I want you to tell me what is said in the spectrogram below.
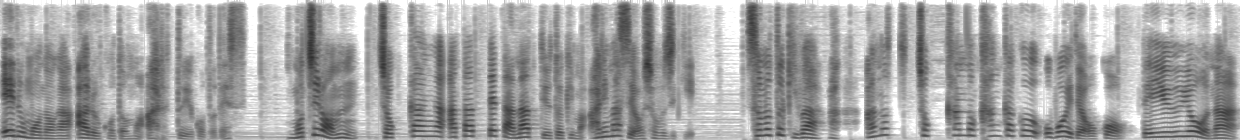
得るものがあることもあるということです。もちろん直感が当たってたなっていう時もありますよ、正直。その時は、あ、あの直感の感覚を覚えておこうっていうような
